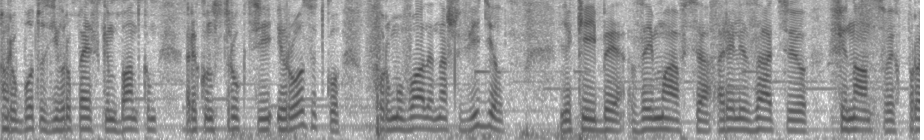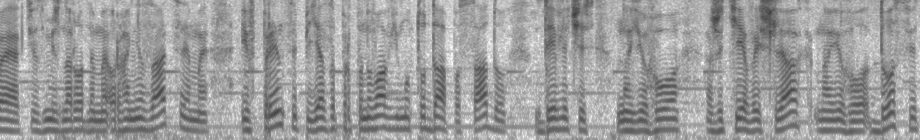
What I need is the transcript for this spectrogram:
роботу з Європейським банком реконструкції і розвитку, формували наш відділ, який би займався реалізацією фінансових проєктів з міжнародними організаціями. І, в принципі, я запропонував йому туди посаду, дивлячись на його життєвий шлях, на його досвід.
